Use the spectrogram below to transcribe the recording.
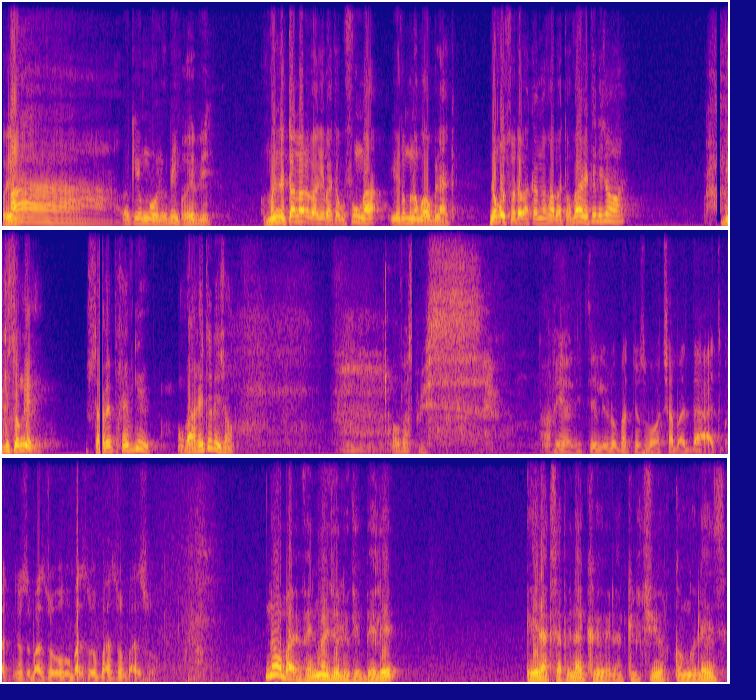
oyebi ah oki ngo olobi. Oyebi omoni na ntango alobaki bato kofunga yo tomonango ya blague. Noko soda bakangaka bato on va arrêter les gens hein? dikisongele je t'avais prévenu. On va arrêter les gens. On va plus réalité lelo bato nyonso baotya badate bato nyonso bazo bazo bazo bazo. Non, bah, événement ezoloka ebele eyelakisa mpena que la culture congolaise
